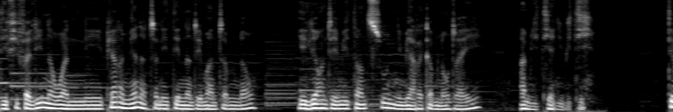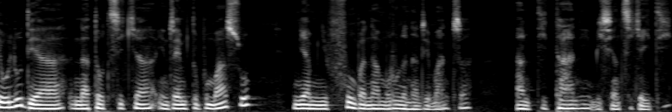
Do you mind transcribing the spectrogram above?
Dia fifaliana ho an'ny mpiara-mianatra ny tenin'Andriamanitra aminao. Elion Andriamitansoa ny miaraka aminao indray amin'ity anio ity. Teo aloha dia nataontsika indray mitopy maso ny amin'ny fomba namoronan'Andriamanitra an'ity tany misy antsika ity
